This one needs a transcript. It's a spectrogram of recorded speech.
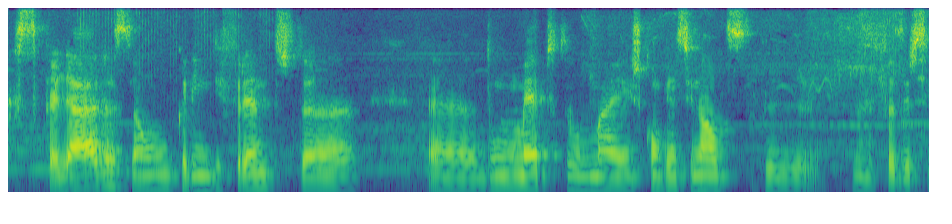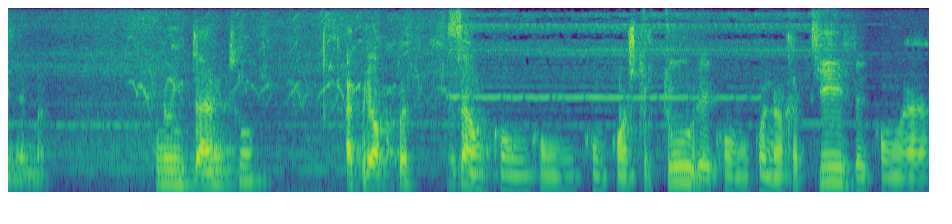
que, se calhar são um bocadinho diferentes da, uh, de um método mais convencional de, de fazer cinema. No entanto, a preocupação com, com, com a estrutura, com, com a narrativa e com a,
